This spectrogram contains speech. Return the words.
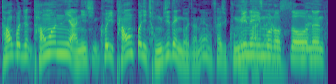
당원권 당원이 아니신 거의 당원권이 정지된 거잖아요. 사실 국민의힘으로서는 네,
